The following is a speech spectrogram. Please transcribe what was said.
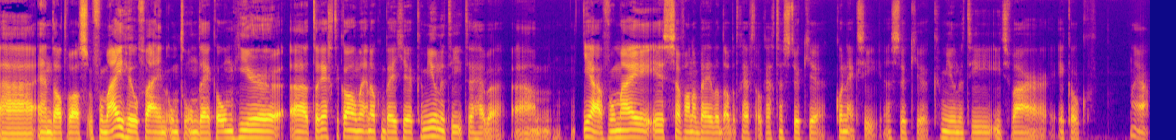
Uh, en dat was voor mij heel fijn om te ontdekken, om hier uh, terecht te komen en ook een beetje community te hebben. Um, ja, voor mij is Savannah Bay wat dat betreft ook echt een stukje connectie, een stukje community. Iets waar ik ook nou ja,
